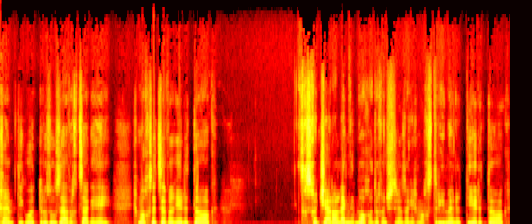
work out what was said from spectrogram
kommt ich gut daraus raus, einfach zu sagen, hey, ich mache es jetzt einfach jeden Tag. Das könntest du ja auch länger machen. Du könntest ja sagen, ich mache es drei Monate jeden Tag.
